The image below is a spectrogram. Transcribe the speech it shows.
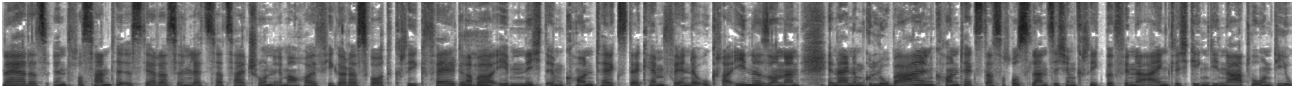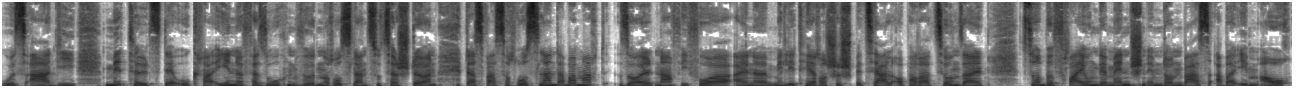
Naja, das Interessante ist ja, dass in letzter Zeit schon immer häufiger das Wort Krieg fällt, mhm. aber eben nicht im Kontext der Kämpfe in der Ukraine, sondern in einem globalen Kontext, dass Russland sich im Krieg befinde, eigentlich gegen die NATO und die USA, die mittels der Ukraine versuchen würden, Russland zu zerstören. Das, was Russland aber macht, soll nach wie vor eine militärische Spezialoperation sein zur Befreiung der Menschen im Donbass, aber eben auch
